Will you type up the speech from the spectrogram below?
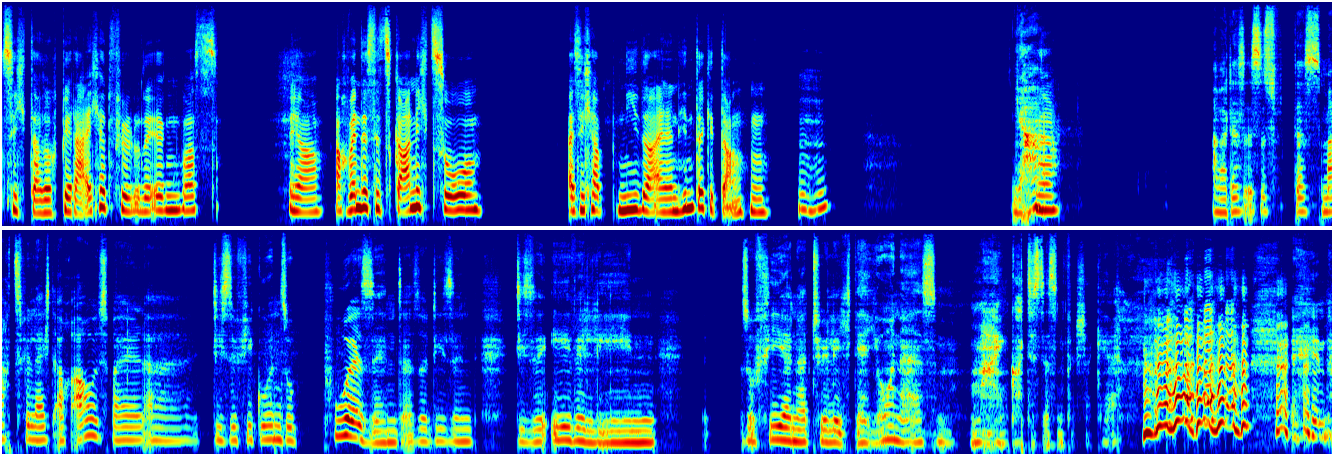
sich dadurch bereichert fühlt oder irgendwas. Ja, auch wenn das jetzt gar nicht so also ich habe nie da einen Hintergedanken. Mhm. Ja. ja. Aber das ist es, das macht es vielleicht auch aus, weil äh, diese Figuren so pur sind. Also die sind diese Evelyn, Sophia natürlich, der Jonas. Mein Gott, ist das ein Fischerkerl. In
